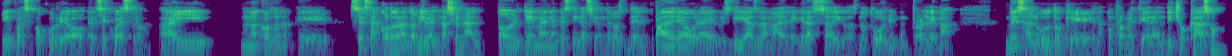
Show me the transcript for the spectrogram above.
y pues ocurrió el secuestro. Hay una eh, se está coordinando a nivel nacional todo el tema de la investigación de los, del padre ahora de Luis Díaz. La madre, gracias a Dios, no tuvo ningún problema de salud o que la comprometiera en dicho caso.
